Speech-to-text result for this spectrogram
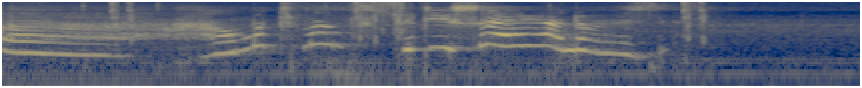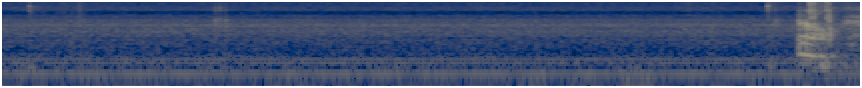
Uh, how much months did you say and a visit? Okay.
